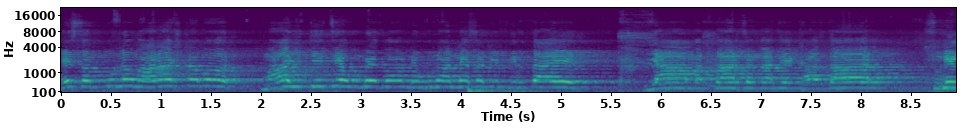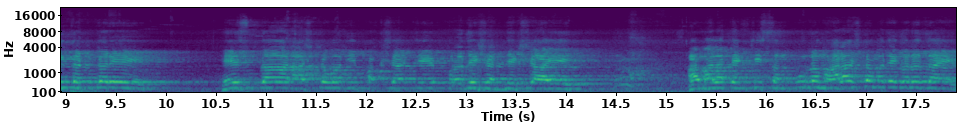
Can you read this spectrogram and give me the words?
हे संपूर्ण महाराष्ट्रभर महायुतीचे उमेदवार निवडून आणण्यासाठी फिरत आहेत. या मतदारसंघाचे खासदार सुनील तटकरे हे सुद्धा राष्ट्रवादी पक्षाचे प्रदेश अध्यक्ष आहेत. आम्हाला त्यांची संपूर्ण महाराष्ट्रामध्ये गरज आहे.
